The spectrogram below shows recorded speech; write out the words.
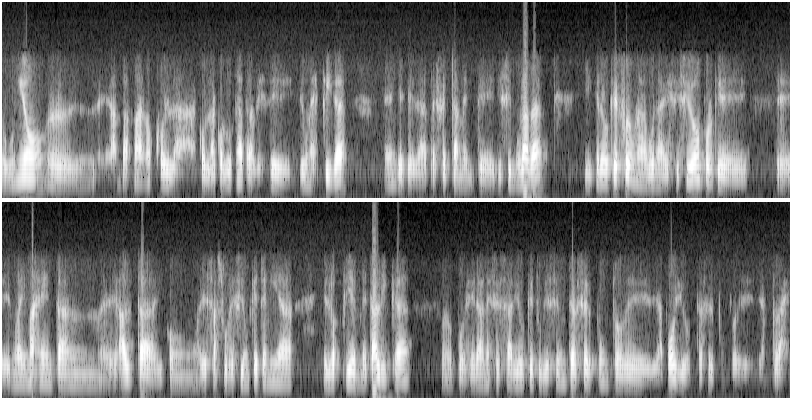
unió eh, ambas manos con la, con la columna a través de una espiga ¿eh? que queda perfectamente disimulada y creo que fue una buena decisión porque eh, en una imagen tan eh, alta y con esa sujeción que tenía en los pies metálica, pues era necesario que tuviese un tercer punto de, apoyo, un tercer punto de, anclaje.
